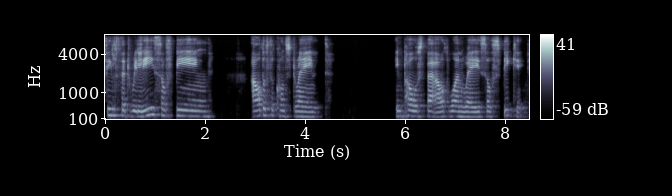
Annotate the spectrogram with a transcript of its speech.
feels that release of being out of the constraint imposed by outward ways of speaking.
